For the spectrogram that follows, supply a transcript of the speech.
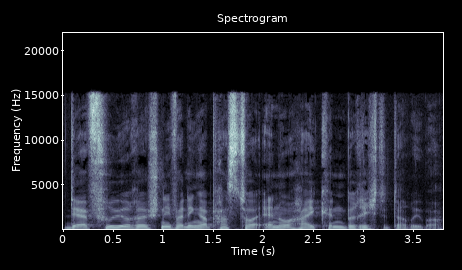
Der frühere Schneeverdinger Pastor Enno Heiken berichtet darüber.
